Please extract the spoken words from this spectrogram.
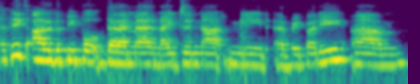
I think out of the people that I met, and I did not meet everybody. Um,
